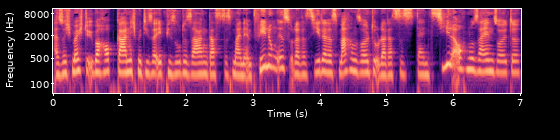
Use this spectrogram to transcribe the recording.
Also ich möchte überhaupt gar nicht mit dieser Episode sagen, dass das meine Empfehlung ist oder dass jeder das machen sollte oder dass es dein Ziel auch nur sein sollte,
